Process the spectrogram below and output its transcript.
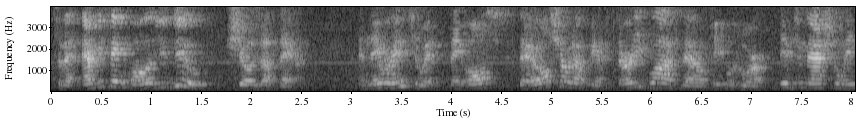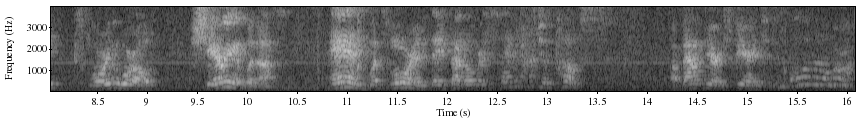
so that everything all of you do shows up there? And they were into it. They all, they all showed up. We have 30 blogs now of people who are internationally exploring the world, sharing it with us. And what's more is they've done over 700 posts about their experiences all over the world.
